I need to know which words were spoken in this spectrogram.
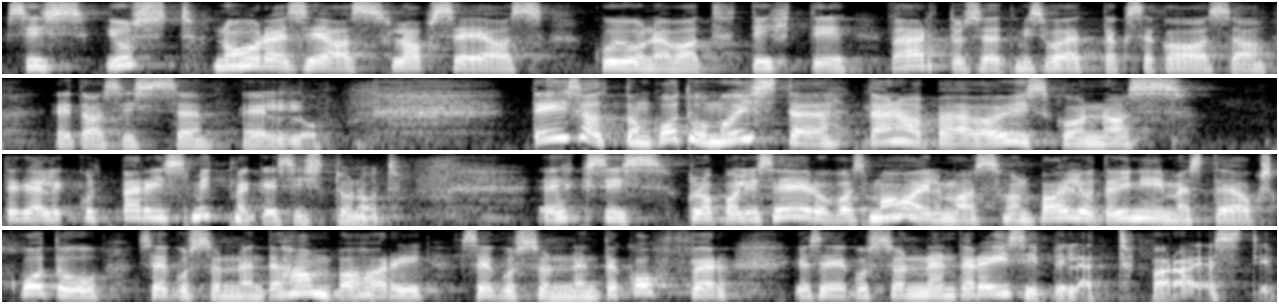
siis just noores eas, lapseeas kujunevad tihti väärtused, mis võetakse kaasa edasisse ellu. teisalt on kodu mõiste tänapäeva ühiskonnas tegelikult päris mitmekesistunud ehk siis globaliseeruvas maailmas on paljude inimeste jaoks kodu see, kus on nende hambahari, see, kus on nende kohver ja see, kus on nende reisipilet parajasti.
